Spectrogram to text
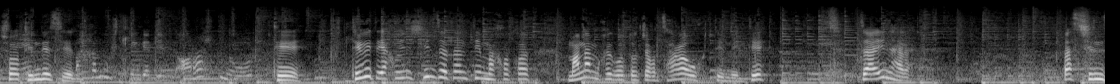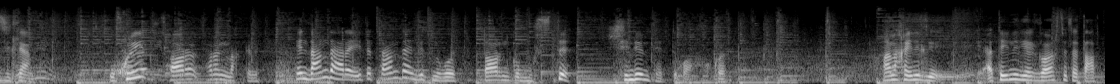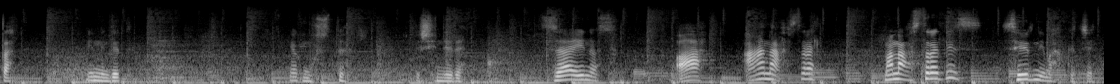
Шууд тэндээс ярина. Махан хүртэл ингээд юм оролт нь өөр. Тий. Тэгэд яг энэ шин зеландын мах болохоор манай махыг бодуулж байгаа цагаан өөхтэй юм байна тий. За энэ хараа. Бас шинэ зилэн. Үхрийг цорооны мах гэнэ. Энэ дандаа хараа эдэ дандаа ингэж нөгөө доор нөгөө мөстэй шинээр тавьдаг байхгүй. Манайха энийг одоо энийг яг ойртуулаад авдаа. Энэ ингээд яг мөстэй шинээрээ. За энэ бас аа аана австрал манай австралийн сэрний мах гэж байна.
